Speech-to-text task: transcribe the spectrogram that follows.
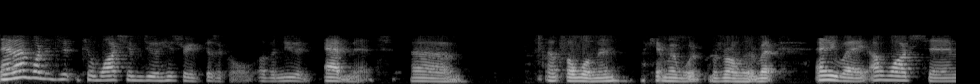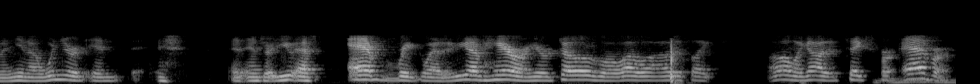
And I wanted to, to watch him do a history of physical of a new admit, um, a, a woman. I can't remember what was wrong with her, but anyway, I watched him. And you know, when you're in an intern, you ask every question. You have hair on your toes, blah blah blah. It's like Oh my God, it takes forever.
